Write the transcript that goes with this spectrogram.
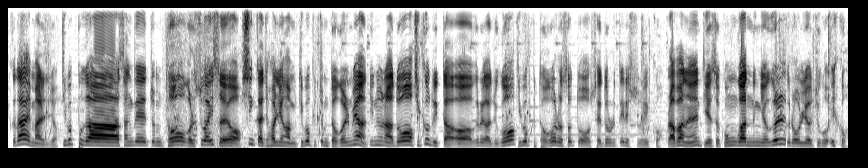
끄다 이 말이죠. debuff가 상대 좀 더 걸 수가 있어요. 신까지 활용하면 debuff 좀 더 걸면 이 누나도 직거도 있다. 어 그래가지고 debuff 더 걸어서 또 쇄도를 때릴 수도 있고 라바는 뒤에서 공관 능력을 끌어올려주고 있고.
